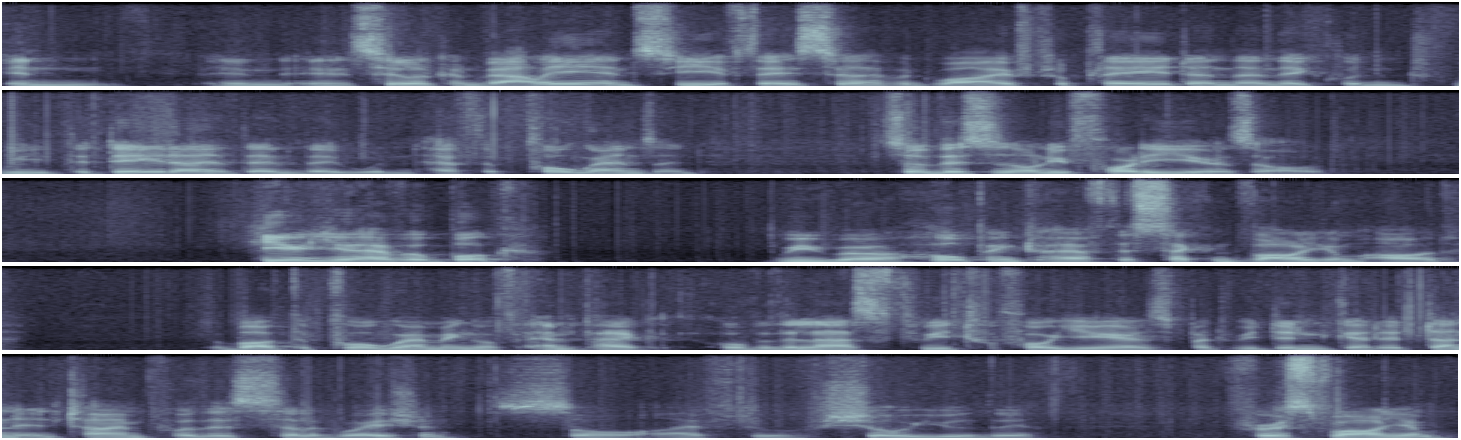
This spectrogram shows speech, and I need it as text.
in, in, in, Silicon Valley and see if they still have a drive to play it, and then they couldn't read the data, and then they wouldn't have the programs. And so this is only 40 years old. Here you have a book. We were hoping to have the second volume out about the programming of EMPAC over the last three to four years, but we didn't get it done in time for this celebration. So I have to show you the first volume,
